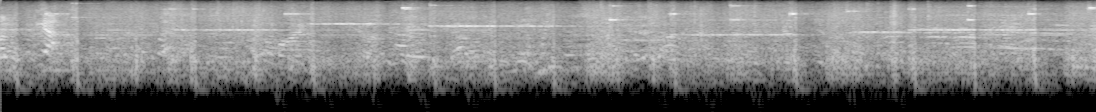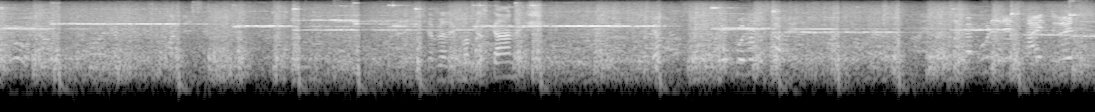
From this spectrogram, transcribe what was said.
Hallo. Ja. Ich habe gedacht, kommt das gar nicht. Ja, wo ist das? Ist jemand ohne den Zeit drin.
